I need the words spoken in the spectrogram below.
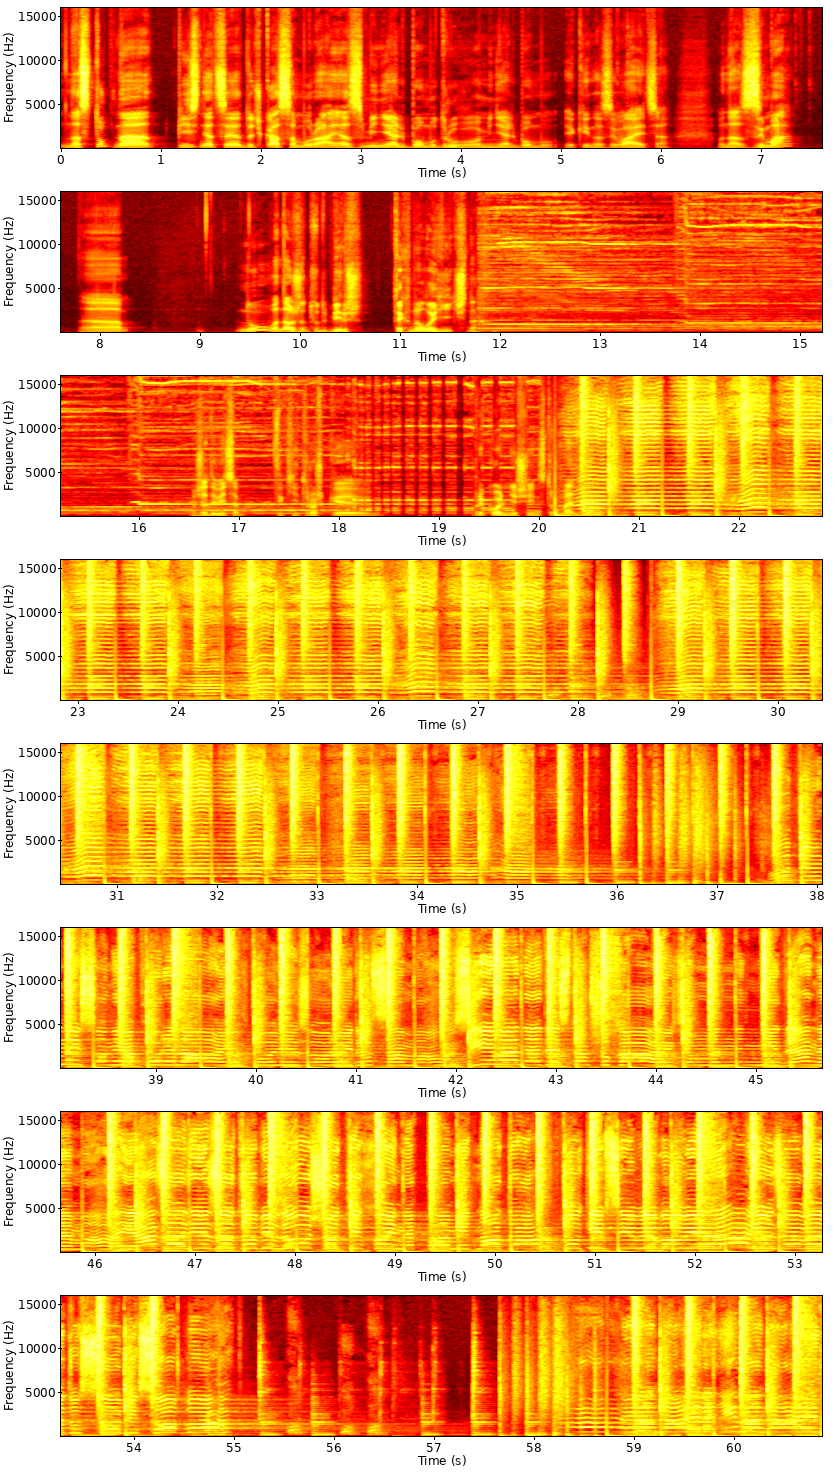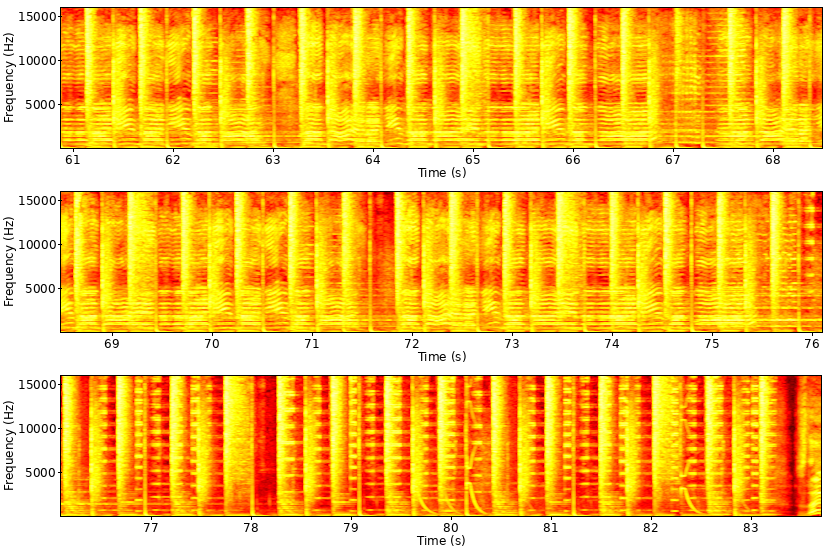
Наступна пісня це дочка самурая з міні-альбому, другого міні-альбому, який називається нас Зима. Е, ну, вона вже тут більш технологічна. Вже дивіться, такі трошки прикольніші інструменти.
